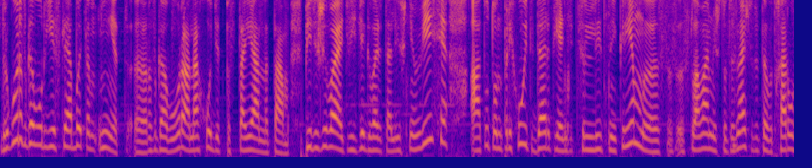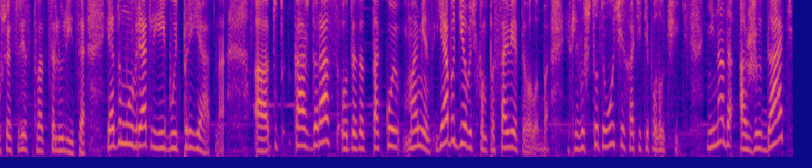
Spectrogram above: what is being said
Другой разговор, если об этом нет э, разговора, она ходит постоянно там, переживает, везде говорит о лишнем весе, а тут он приходит и дарит ей антицеллюлитный крем э, с, словами, что ты знаешь, что это вот хорошее средство от целлюлита. Я думаю, вряд ли ей будет приятно. А, тут каждый раз вот этот такой момент. Я бы девочкам посоветовала бы, если вы что-то очень хотите получить, не надо ожидать,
